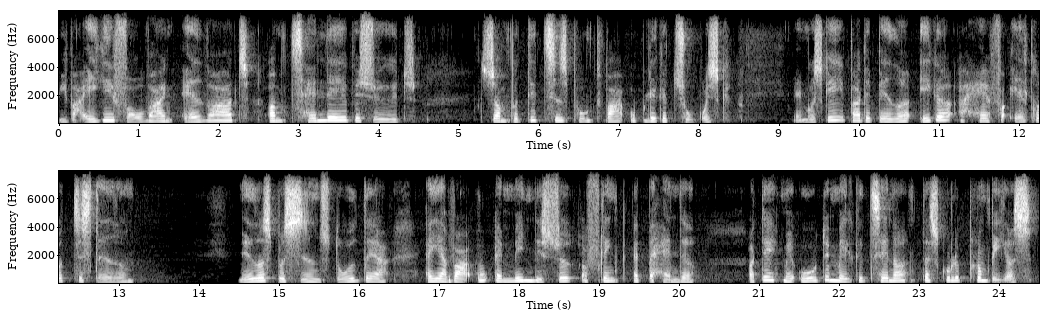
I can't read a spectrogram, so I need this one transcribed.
Vi var ikke i forvejen advaret om tandlægebesøget, som på det tidspunkt var obligatorisk. Men måske var det bedre ikke at have forældre til stede. Nederst på siden stod der, at jeg var ualmindelig sød og flink at behandle og det med otte mælketænder, der skulle plomberes.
